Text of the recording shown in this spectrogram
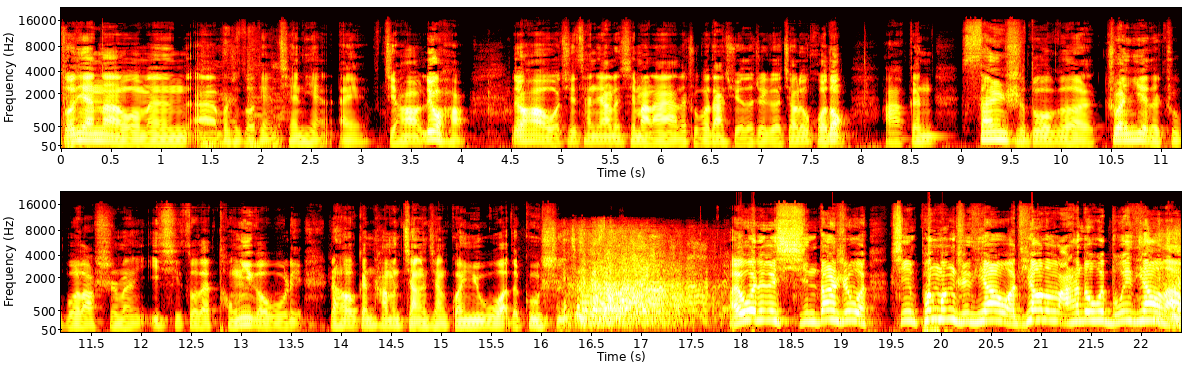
昨天呢，我们啊、不是昨天，前天，哎，几号？六号，六号我去参加了喜马拉雅的主播大学的这个交流活动啊，跟三十多个专业的主播老师们一起坐在同一个屋里，然后跟他们讲讲关于我的故事。哎呦，我这个心，当时我心砰砰直跳啊，跳的马上都会不会跳了，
